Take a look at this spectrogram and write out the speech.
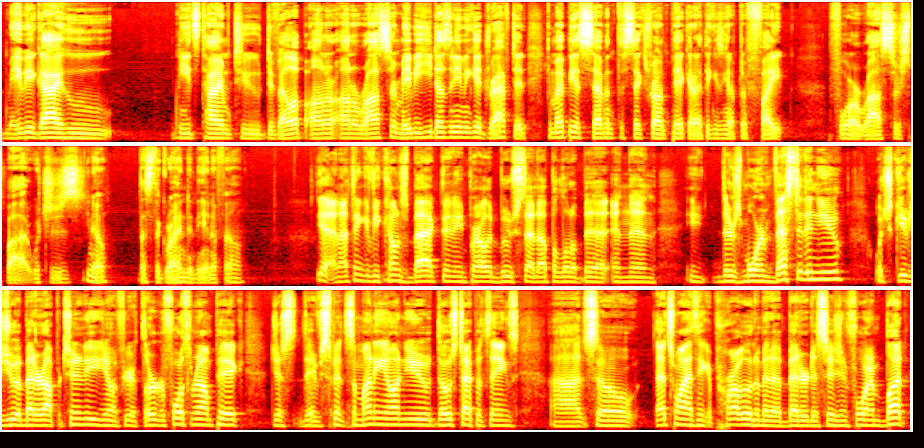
maybe a guy who needs time to develop on a, on a roster. Maybe he doesn't even get drafted. He might be a seventh to sixth round pick, and I think he's gonna have to fight for a roster spot, which is you know that's the grind in the NFL. Yeah, and I think if he comes back, then he probably boosts that up a little bit, and then there's more invested in you, which gives you a better opportunity. You know, if you're a third or fourth round pick, just they've spent some money on you, those type of things. Uh, so that's why I think it probably would have been a better decision for him. But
